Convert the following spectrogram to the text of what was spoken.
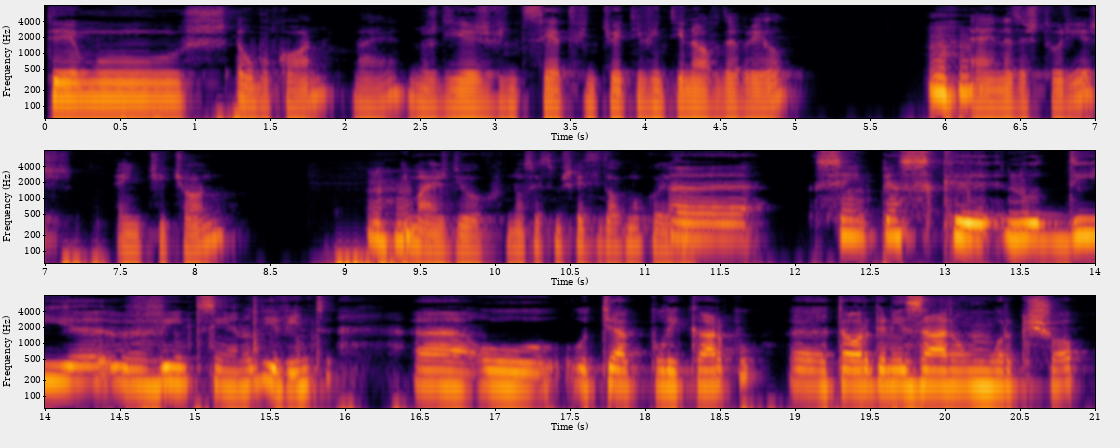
Temos a Ubucon, não é? nos dias 27, 28 e 29 de Abril, uhum. em, nas Astúrias, em Chichon. Uhum. E mais, Diogo? Não sei se me esqueci de alguma coisa. Uh, Sim, penso que no dia 20, sim, é no dia 20, uh, o, o Tiago Policarpo uh, está a organizar um workshop,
